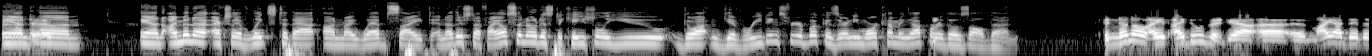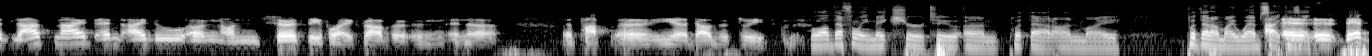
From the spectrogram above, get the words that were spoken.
And uh, um, and I'm going to actually have links to that on my website and other stuff. I also noticed occasionally you go out and give readings for your book. Is there any more coming up, or are those all done? No, no, I, I do that. Yeah, uh, uh, Maya did it last night, and I do on on Thursday, for example, in, in a, a pub uh, here down the street. Well, I'll definitely make sure to um, put that on my put that on my website. Uh, I... uh, there are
